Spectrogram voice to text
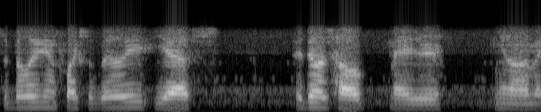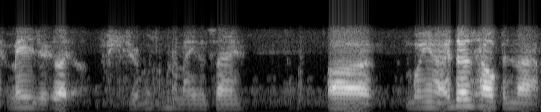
stability and flexibility yes. It does help major you know major like major. what am I even saying? Uh but you know it does help in that.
